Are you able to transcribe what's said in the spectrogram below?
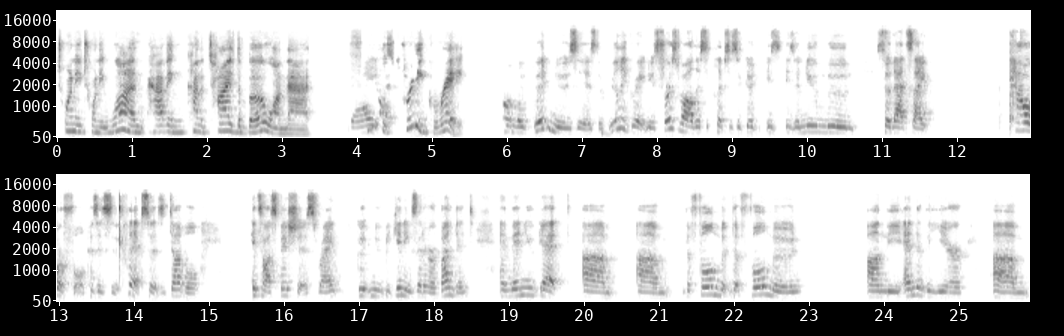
2021 having kind of tied the bow on that Right. feels pretty great Um, the good news is the really great news. First of all, this eclipse is a good is is a new moon, so that's like powerful because it's an eclipse, so it's double. It's auspicious, right? Good new beginnings that are abundant, and then you get um, um, the full the full moon on the end of the year. Um,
